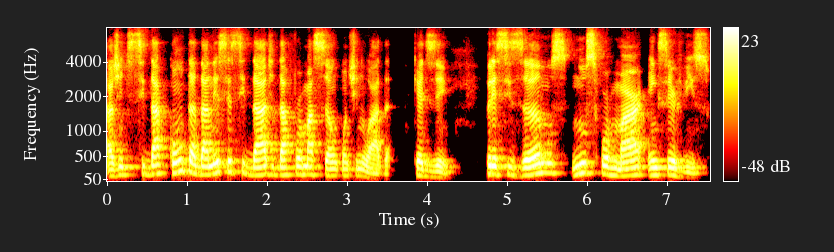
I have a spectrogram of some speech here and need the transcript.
a gente se dá conta da necessidade da formação continuada. Quer dizer, precisamos nos formar em serviço.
